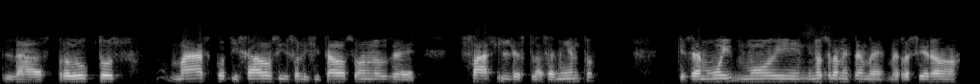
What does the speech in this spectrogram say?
Los productos más cotizados y solicitados son los de fácil desplazamiento, que sea muy, muy, y no solamente me, refiero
